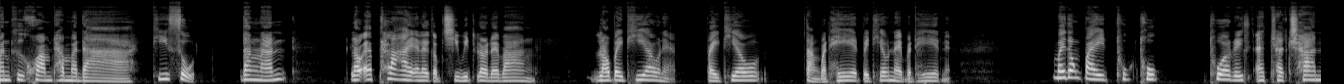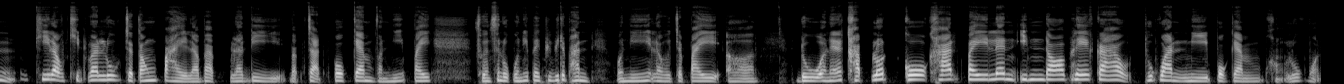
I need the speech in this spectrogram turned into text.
มันคือความธรรมดาที่สุด ดังนั้นเราแอพพลายอะไรกับชีวิตเราได้บ้าง เราไปเที่ยวเนี่ย ไปเที่ยวต่างประเทศไปเที่ยวในประเทศเนี่ย ไม่ต้องไปทุกๆ tourist attraction ที่เราคิดว่าลูกจะต้องไปแล้วแบบแล้วดีแบบจัดโปรแกรมวันนี้ไปสวนสนุกวันนี้ไปพิพิธภัณฑ์ วันนี้เราจะไปเอ่อดูอะไรนะขับรถโกคาร์ทไปเล่น indoor playground ทุกวันมีโปรแกรมของลูกหมด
